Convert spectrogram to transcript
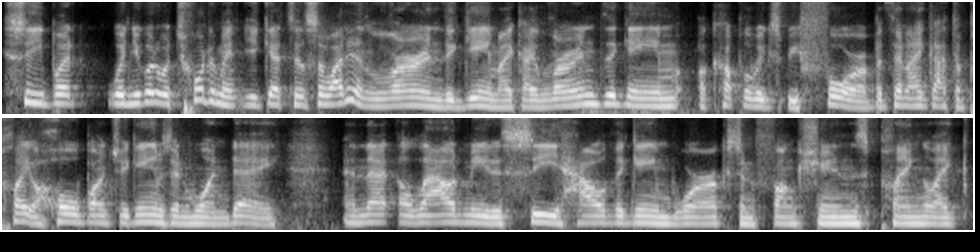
See, but when you go to a tournament, you get to. So I didn't learn the game. Like I learned the game a couple of weeks before, but then I got to play a whole bunch of games in one day, and that allowed me to see how the game works and functions, playing like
